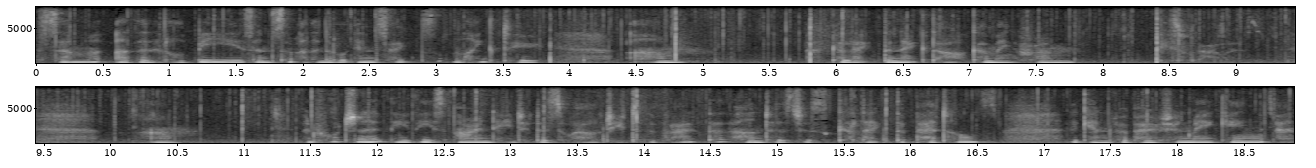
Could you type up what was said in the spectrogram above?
some other little bees and some other little insects like to um, collect the nectar coming from these flowers. Um, unfortunately, these are endangered as well due to the fact that hunters just collect the petals again for potion making, and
